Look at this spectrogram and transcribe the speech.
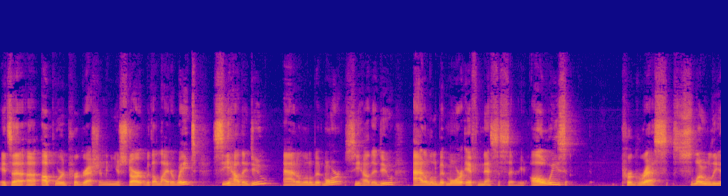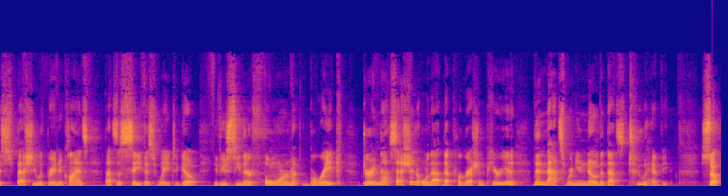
it's a, a upward progression. Meaning you start with a lighter weight see how they do add a little bit more, see how they do, add a little bit more if necessary. Always progress slowly, especially with brand new clients. That's the safest way to go. If you see their form break during that session or that, that progression period, then that's when you know that that's too heavy. So,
